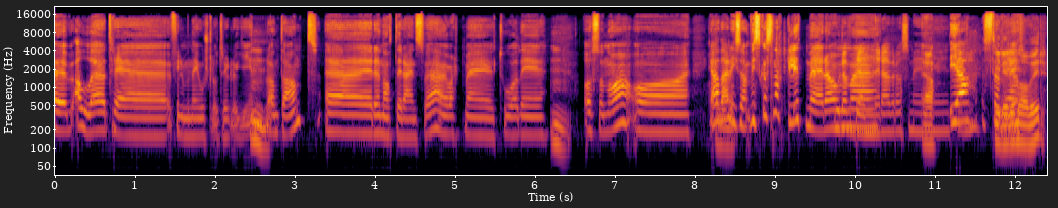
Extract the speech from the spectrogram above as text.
eh, alle tre filmene i Oslo-trilogien, blant annet. Eh, Renate Reinsve har jo vært med i to av de også nå. Og ja, det er liksom Vi skal snakke litt mer om Olav Brenner er vel også med Ja. i Ja, Tidligere. Nover.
